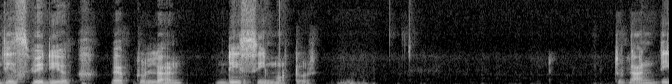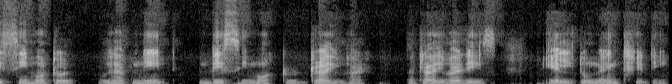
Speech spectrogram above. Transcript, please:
this video, we have to learn DC motor. To run DC motor, we have need DC motor driver. The driver is L293D.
